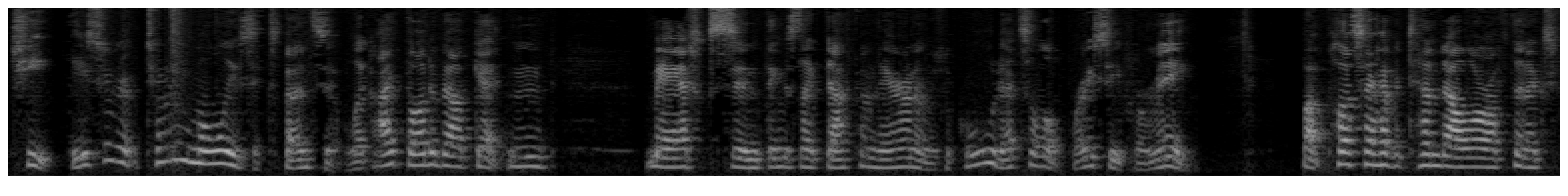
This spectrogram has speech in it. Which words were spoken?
cheap. These are, Tony Moly's expensive. Like, I thought about getting masks and things like that from there. And I was like, ooh, that's a little pricey for me. But plus I have a $10 off the next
